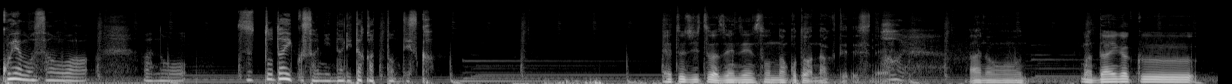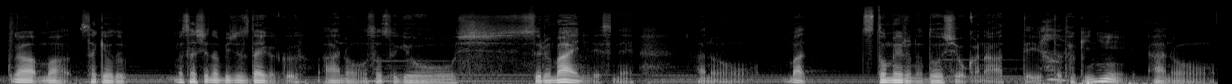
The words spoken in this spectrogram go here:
小山さんはあのずっと大工さんになりたかったんですか？えっと実は全然そんなことはなくてですね、はい、あのまあ、大学が、まあ、先ほど武蔵野美術大学あの卒業する前にですねあの、まあ、勤めるのどうしようかなって言った時に、はい、あの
